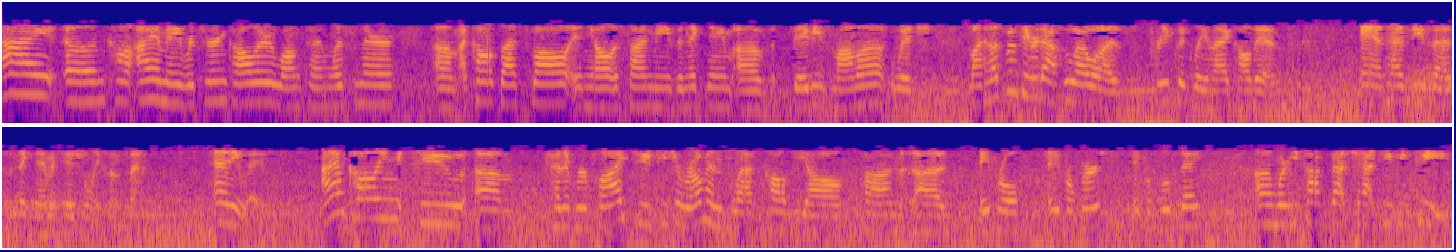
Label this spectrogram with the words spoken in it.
Hi, um, call, I am a return caller, longtime listener. Um, I called last fall, and y'all assigned me the nickname of Baby's Mama, which my husband figured out who I was pretty quickly, and I called in, and has used that as a nickname occasionally since then. Anyways, I am calling to um, kind of reply to Teacher Roman's last call to y'all on uh, April April 1st, April Fool's Day, um, where he talked about ChatGPT.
